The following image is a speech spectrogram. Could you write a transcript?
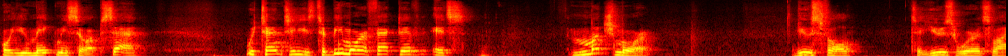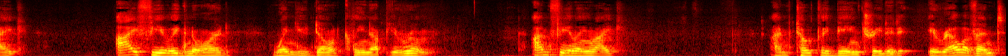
or you make me so upset, we tend to use, to be more effective, it's much more useful to use words like, I feel ignored when you don't clean up your room. I'm feeling like I'm totally being treated irrelevant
